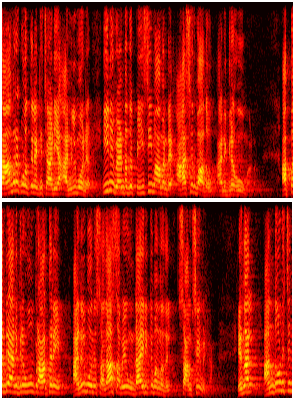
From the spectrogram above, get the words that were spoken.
താമരക്കുളത്തിലേക്ക് ചാടിയ അനിൽമോന് ഇനി വേണ്ടത് പി സി മാമന്റെ ആശീർവാദവും അനുഗ്രഹവുമാണ്. അപ്പന്റെ അനുഗ്രഹവും പ്രാർത്ഥനയും അനിൽമോന് സദാസമയം ഉണ്ടായിരിക്കുമെന്നതിൽ സംശയമില്ല. എന്നാൽ അന്തോണിച്ചൻ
